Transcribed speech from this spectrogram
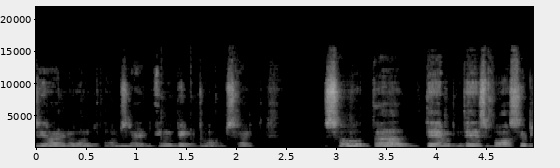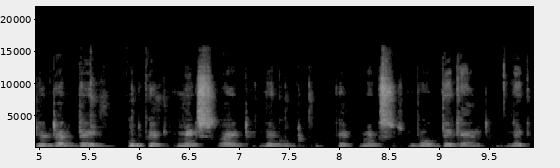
0 and 1 forms right? In bit forms right? So uh, there there's possibility that they could get mixed right? They could get mixed. Both they can like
